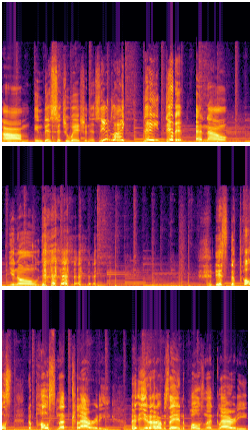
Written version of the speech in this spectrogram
um, in this situation, it seems like they did it, and now, you know, it's the post the post nut clarity. You know what I'm saying? The post nut clarity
